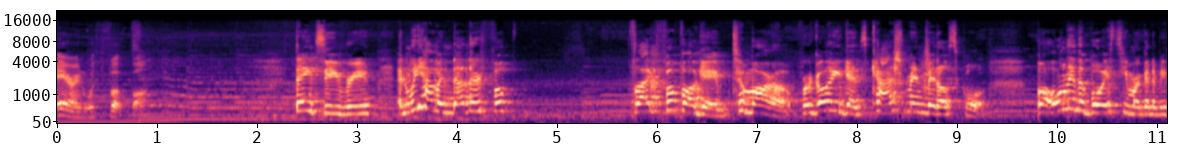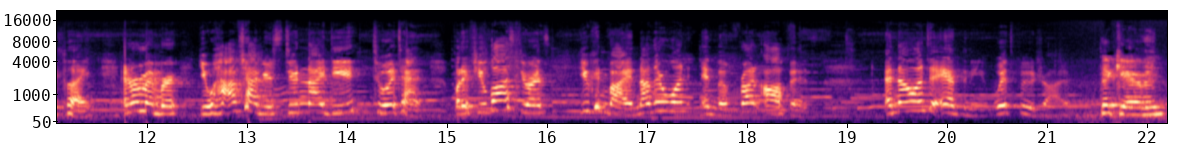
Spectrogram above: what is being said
Aaron with football. Thanks, Avery. And we have another foot flag football game tomorrow. We're going against Cashman Middle School, but only the boys team are going to be playing. And remember, you have to have your student ID to attend. But if you lost yours, you can buy another one in the front office. And now on to Anthony with Food Drive. Thank you, Evan.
